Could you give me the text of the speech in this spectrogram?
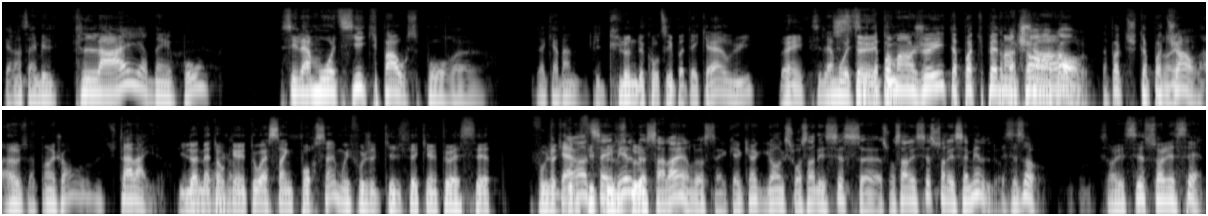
45 000 clairs d'impôts, c'est la moitié qui passe pour euh, la cabane. Puis le clown de courtier hypothécaire, lui, ben, C'est la moitié. T'as pas mangé, t'as pas de paiement pas de char encore. T'as pas, de- t'as pas de char. Ça te prend un char, là. tu travailles. Là. Puis là, mettons qu'il y a un taux à 5% moi, il faut que je le qualifie avec un taux à 7. Il faut que je le qualifie 45 plus 000 de 2. salaire, là, c'est quelqu'un qui gagne 66, euh, 66 65 000. là. Ben, c'est ça. Sur les 6, sur les 7.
